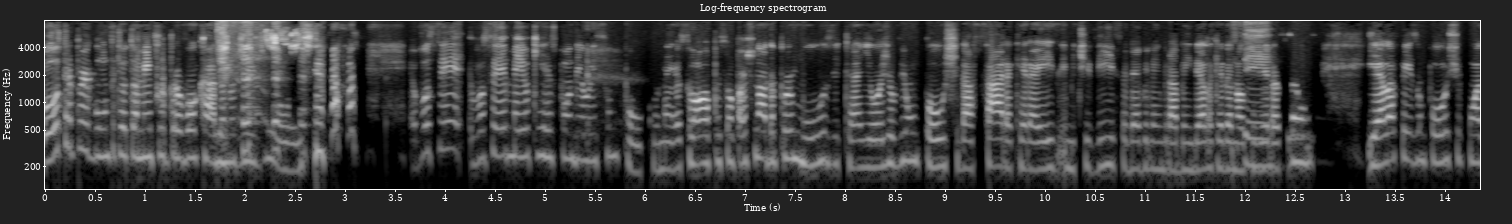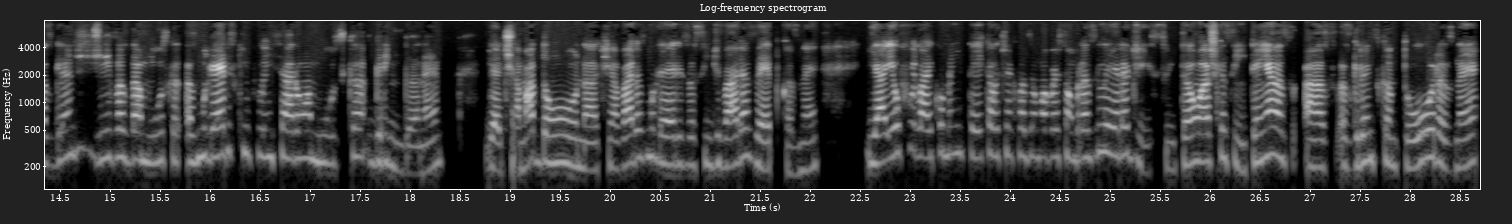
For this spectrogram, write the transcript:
outra pergunta que eu também fui provocada no dia de hoje. Você, você meio que respondeu isso um pouco, né? Eu sou uma pessoa apaixonada por música e hoje eu vi um post da Sara, que era ex-MTV, você deve lembrar bem dela, que é da nossa Sim, geração, e ela fez um post com as grandes divas da música, as mulheres que influenciaram a música gringa, né? E aí tinha Madonna, tinha várias mulheres, assim, de várias épocas, né? E aí eu fui lá e comentei que ela tinha que fazer uma versão brasileira disso. Então, acho que, assim, tem as, as, as grandes cantoras, né?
